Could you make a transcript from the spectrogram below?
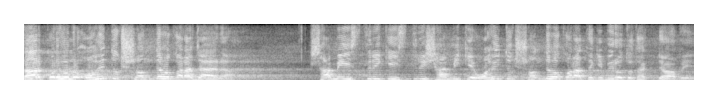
তারপরে হলো, অহেতুক সন্দেহ করা যায় না। স্বামী স্ত্রীকে, স্ত্রী স্বামীকে অহেতুক সন্দেহ করা থেকে বিরত থাকতে হবে।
